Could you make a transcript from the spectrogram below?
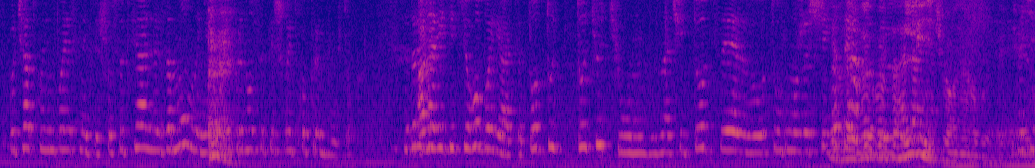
спочатку їм пояснити, що соціальне замовлення буде приносити швидко прибуток. Ну, А навіть і цього бояться. То, тут, то тютюн, значить, то це тут може ще Я теж звикли взагалі нічого не робити. Значить,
